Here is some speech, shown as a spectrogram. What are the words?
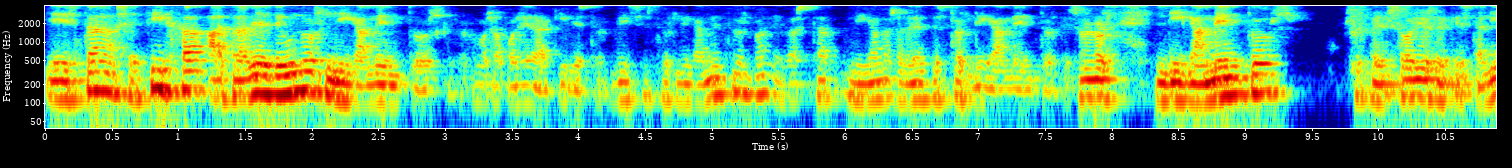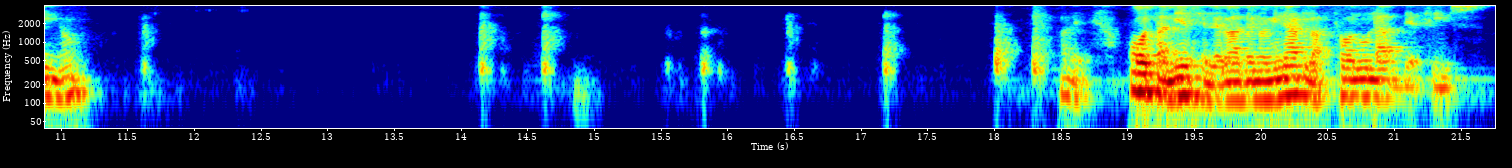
Esta se fija a través de unos ligamentos, que los vamos a poner aquí, estos, ¿veis? Estos ligamentos, ¿vale? Va a estar ligados a través de estos ligamentos, que son los ligamentos suspensorios del cristalino, ¿Vale? O también se le va a denominar la zónula de cis.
